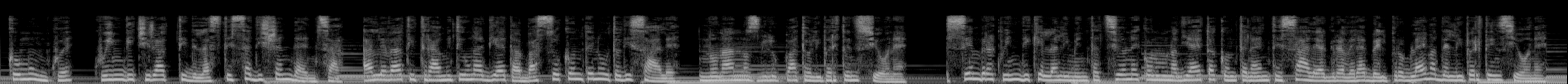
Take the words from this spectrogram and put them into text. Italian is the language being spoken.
Comunque, 15 ratti della stessa discendenza, allevati tramite una dieta a basso contenuto di sale, non hanno sviluppato l'ipertensione. Sembra quindi che l'alimentazione con una dieta contenente sale aggraverebbe il problema dell'ipertensione.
